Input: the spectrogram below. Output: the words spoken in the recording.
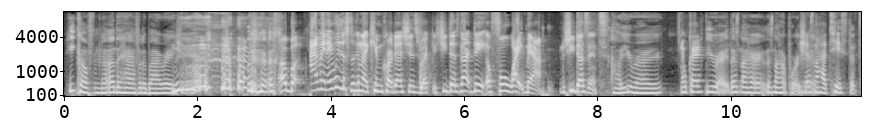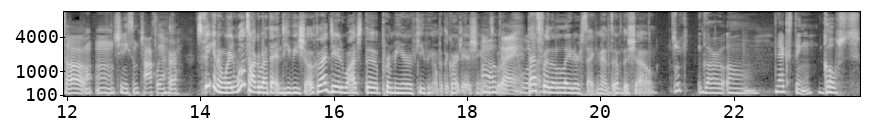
He come from the other half of the biracial. Uh, but I mean, even just looking at Kim Kardashian's record, she does not date a full white man. She doesn't. oh, you're right. Okay. You're right. That's not her. That's not her portion. That's not her taste at all. Mm-mm. She needs some chocolate in her. Speaking of which, we'll talk about that in TV shows because I did watch the premiere of Keeping Up with the Kardashians. Okay, well- that's for the later segment of the show. Okay. Girl, um, next thing, Ghost.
